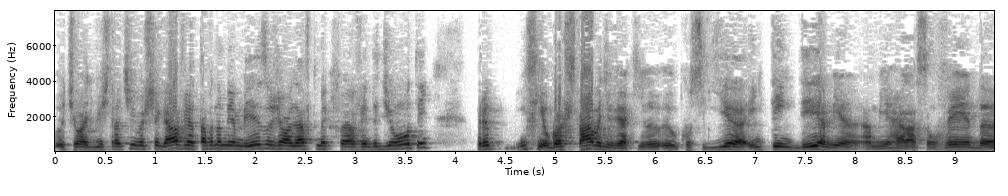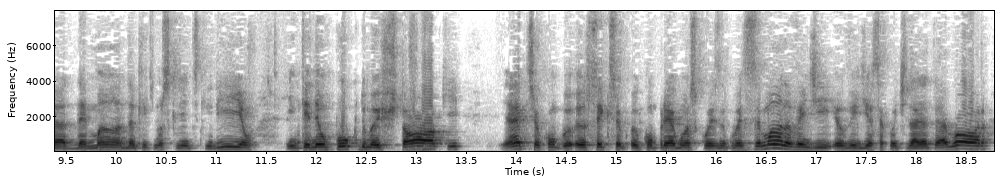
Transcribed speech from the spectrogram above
eu tinha uma administrativa, eu chegava, já estava na minha mesa, já olhava como é que foi a venda de ontem, enfim, eu gostava de ver aquilo. Eu, conseguia entender a minha, a minha relação venda, demanda, o que, que meus clientes queriam, entender um pouco do meu estoque. É, que eu, eu sei que eu comprei algumas coisas no começo da semana, eu vendi, eu vendi essa quantidade até agora.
